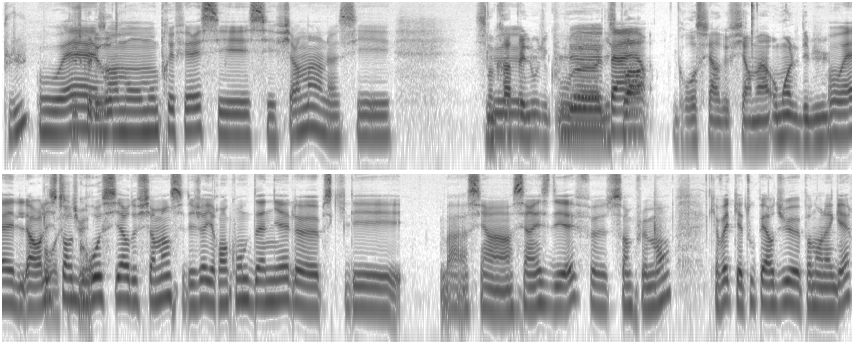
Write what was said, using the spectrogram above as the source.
plu Ouais, plus que les moi, autres? mon, mon préféré, c'est c'est Firmin, là. C'est. c'est Donc le- rappelle-nous du coup euh, l'histoire bah, grossière de Firmin, au moins le début. Ouais, alors l'histoire grossière de Firmin, c'est déjà, il rencontre Daniel euh, parce qu'il est. Bah, c'est un, c'est un SDF, euh, tout simplement, qui, en fait, qui a tout perdu euh, pendant la guerre.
